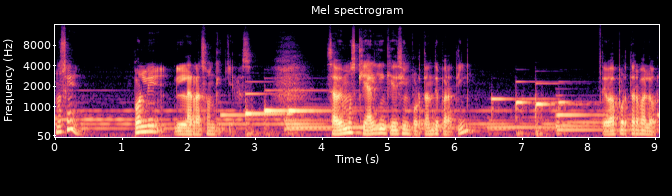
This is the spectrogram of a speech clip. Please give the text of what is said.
No sé. Ponle la razón que quieras. Sabemos que alguien que es importante para ti te va a aportar valor,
